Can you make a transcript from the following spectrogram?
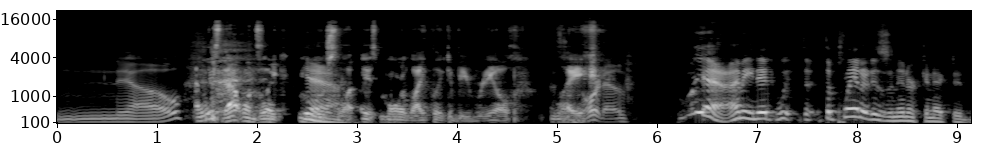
no, At least that one's like Yeah. most li- is more likely to be real. Like sort of. well, yeah, I mean, it w- the, the planet is an interconnected,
